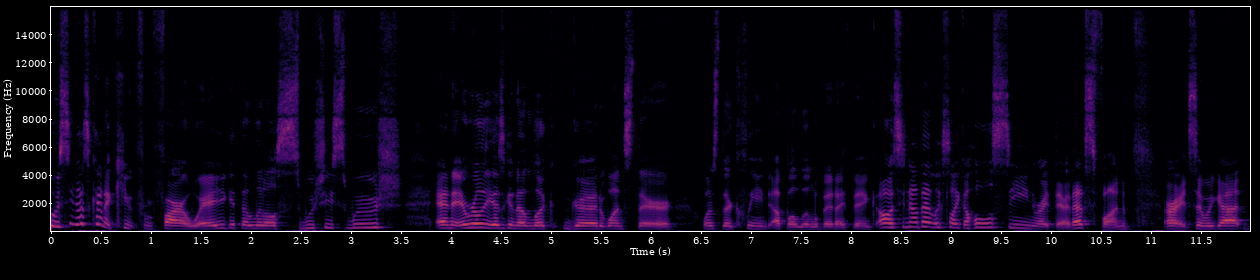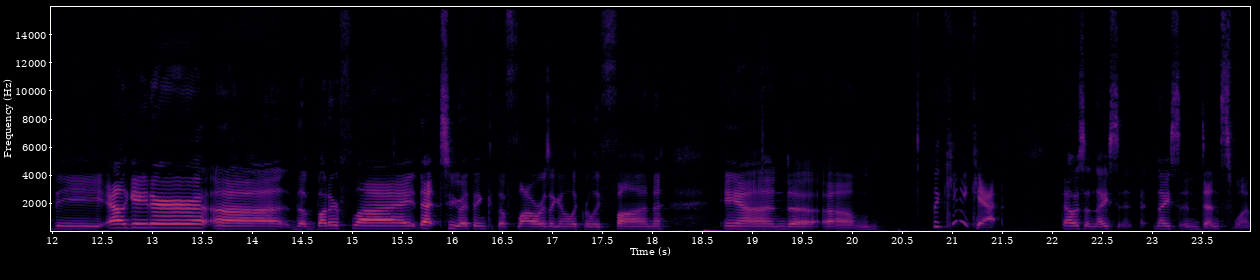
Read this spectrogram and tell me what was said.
ooh, see, that's kind of cute from far away. You get the little swooshy swoosh, and it really is going to look good once they're once they're cleaned up a little bit, I think. Oh, see, now that looks like a whole scene right there. That's fun. All right, so we got the alligator, uh, the butterfly. That, too, I think the flowers are going to look really fun. And uh, um, the kitty cat. That was a nice, nice and dense one.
